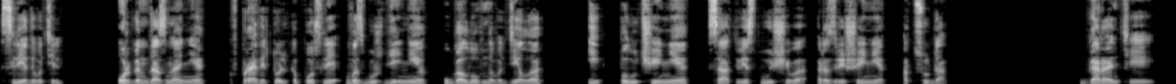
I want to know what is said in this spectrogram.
Следователь, орган дознания, вправе только после возбуждения уголовного дела и получения соответствующего разрешения от суда. Гарантией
